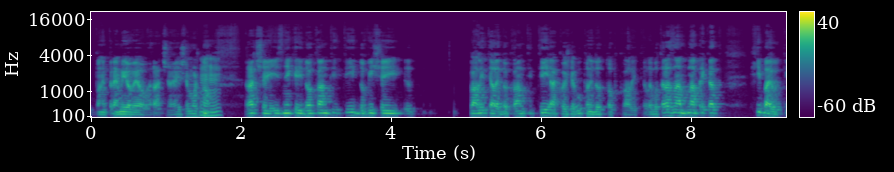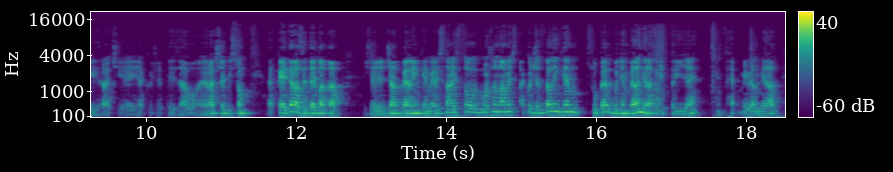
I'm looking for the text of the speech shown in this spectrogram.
úplne prémiového hráča. Hej, že možno mm-hmm. radšej ísť niekedy do kvantity, do vyššej kvality, ale do kvantity, akože úplne do top kvality. Lebo teraz nám napríklad chýbajú tí hráči, aj, akože tej zálohe. Radšej by som, aj teraz je debata, že Judd Bellingham, ja by som namiesto, možno namiesto, ako Judd Bellingham, super, budem veľmi rád, keď príde, veľmi, veľmi rád,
